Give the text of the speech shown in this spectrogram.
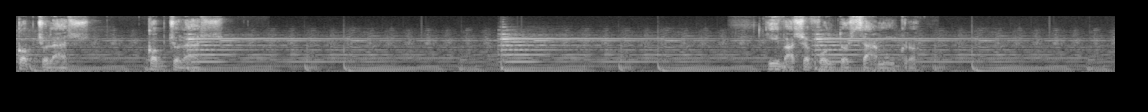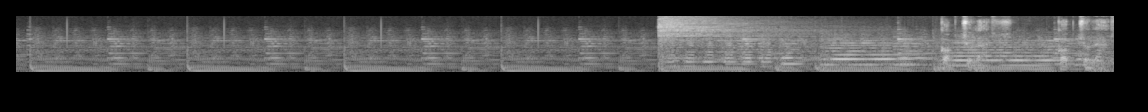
Kapcsolás. Kapcsolás. Hívása fontos számunkra. Kapcsolás. Kapcsolás.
